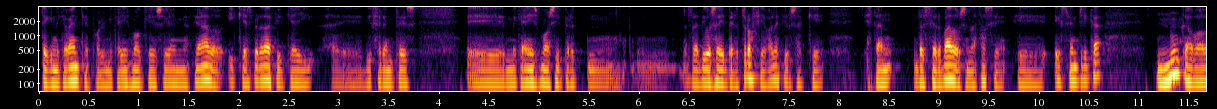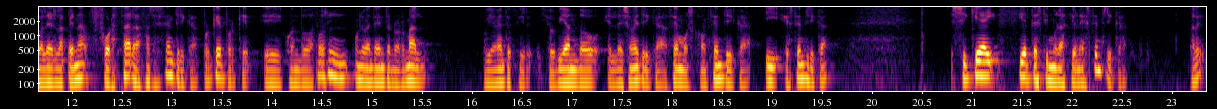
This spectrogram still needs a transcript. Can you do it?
técnicamente por el mecanismo que os he mencionado, y que es verdad que hay eh, diferentes eh, mecanismos mm, relativos a hipertrofia, ¿vale? o sea, que están reservados en la fase eh, excéntrica, nunca va a valer la pena forzar a fase excéntrica. ¿Por qué? Porque cuando hacemos un levantamiento normal, obviamente, es decir, y obviando la isométrica, hacemos concéntrica y excéntrica, sí que hay cierta estimulación excéntrica. ¿Vale?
